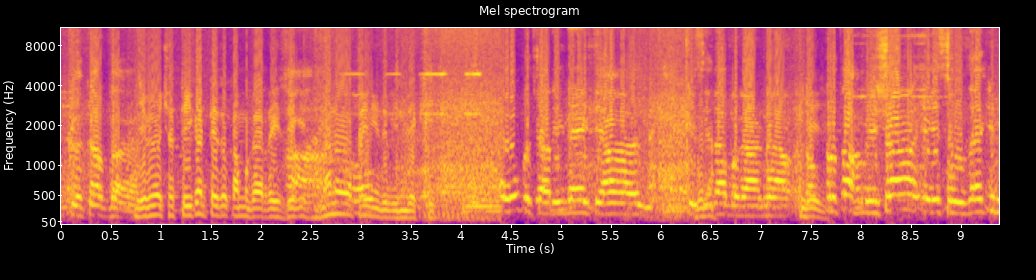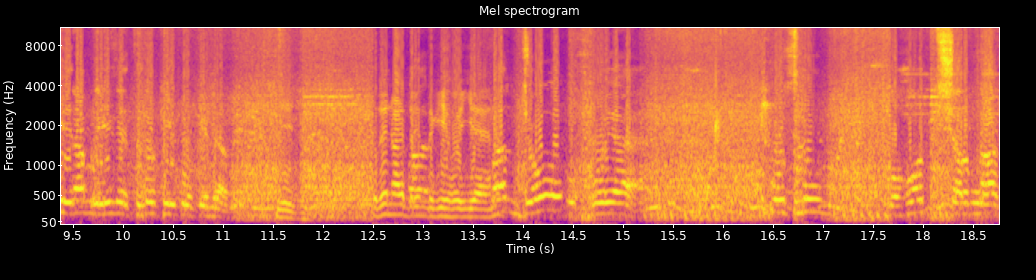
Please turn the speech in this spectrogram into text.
ਕ- ਕਰਦਾ ਹੈ। ਜਿਵੇਂ ਉਹ 36 ਘੰਟੇ ਤੋਂ ਕੰਮ ਕਰ ਰਹੀ ਸੀਗੀ ਉਹਨਾਂ ਨੂੰ ਆਪਣੀ ਨੀਂਦ ਵੀ ਨਹੀਂ ਦੇਖੀ। ਉਹ ਵਿਚਾਰੀ ਨੇ ਕਿਹਾ ਕਿਸੇ ਦਾ ਬਗਾੜਨਾ ਡਾਕਟਰ ਤਾਂ ਹਮੇਸ਼ਾ ਇਹ ਸੋਚਦਾ ਕਿ ਮੇਰਾ ਮਰੀਜ਼ ਇੱਥੇ ਤੋਂ ਠੀਕ ਹੋ ਕੇ ਜਾਵੇ। ਜੀ ਜੀ। ਉਹਦੇ ਨਾਲ ਜ਼ਿੰਦਗੀ ਹੋਈ ਹੈ ਨਾ ਪਰ ਜੋ ਹੋਇਆ ਹੈ, ਉਸ ਨੂੰ ਬਹੁਤ ਸ਼ਰਮਨਾਕ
